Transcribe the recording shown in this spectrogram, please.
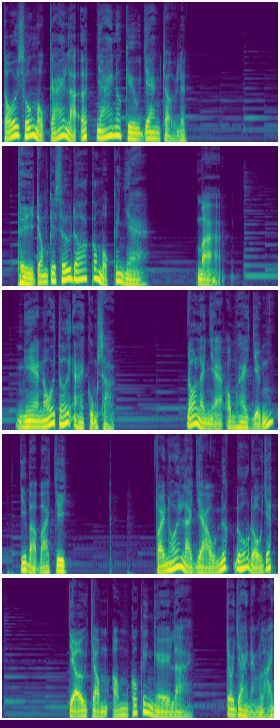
Tối xuống một cái là ếch nhái nó kêu gian trời lên thì trong cái xứ đó có một cái nhà Mà Nghe nói tới ai cũng sợ. Đó là nhà ông Hai Dững Với bà Ba Chi. Phải nói là giàu nứt đố đổ dách Vợ chồng ông có cái nghề là Cho dai nặng lãi.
